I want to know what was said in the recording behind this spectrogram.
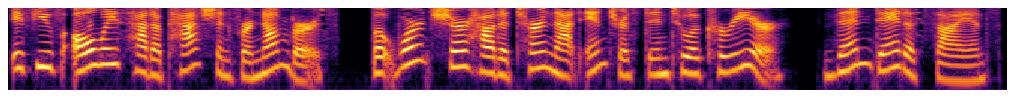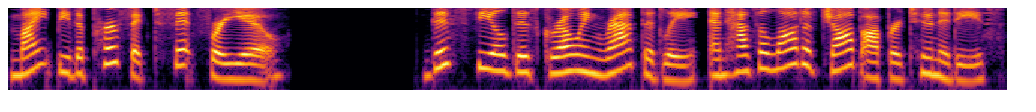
If you've always had a passion for numbers, but weren't sure how to turn that interest into a career, then data science might be the perfect fit for you. This field is growing rapidly and has a lot of job opportunities,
